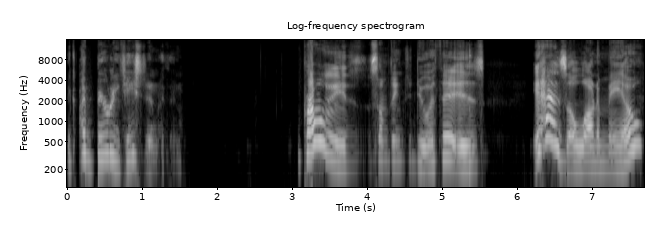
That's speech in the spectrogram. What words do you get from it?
Like I barely tasted it. Probably something to do with it is it has a lot of mayo,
